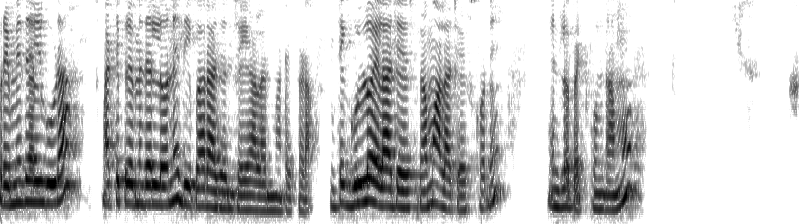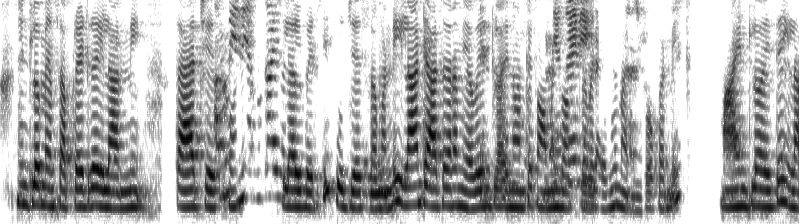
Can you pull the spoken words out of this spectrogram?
ప్రమిదలు కూడా మట్టి ప్రమిదల్లోనే దీపారాజన చేయాలన్నమాట ఇక్కడ. అంటే గుళ్ళో ఎలా చేస్తామో అలా చేసుకొని ఇంట్లో పెట్టుకుంటాము. ఇంట్లో మేము సపరేట్గా ఇలా అన్ని తయారు చేసుకొని శిలలు పెట్టి పూజ చేస్తామండి. ఇలాంటి ఆచారం ఎవరింట్లో అయినా ఉంటే కామెంట్ బాక్స్లో పెట్టండి మర్చిపోకండి. మా ఇంట్లో అయితే ఇలా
